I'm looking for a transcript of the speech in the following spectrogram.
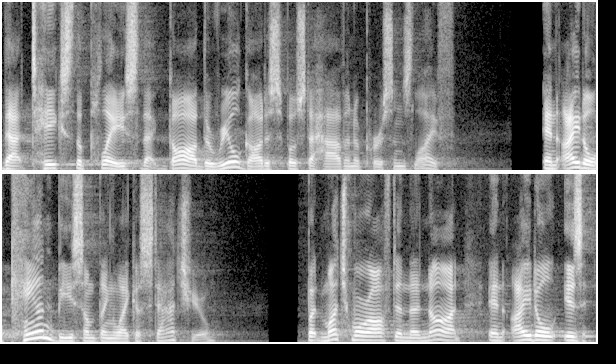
that takes the place that God, the real God, is supposed to have in a person's life. An idol can be something like a statue, but much more often than not, an idol is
